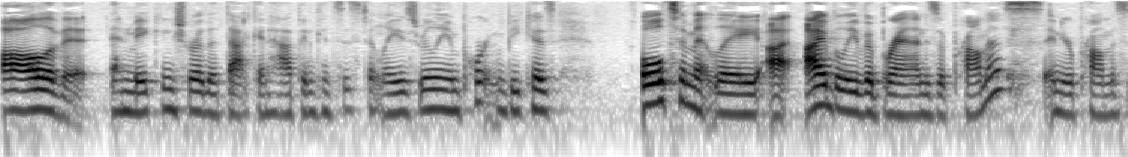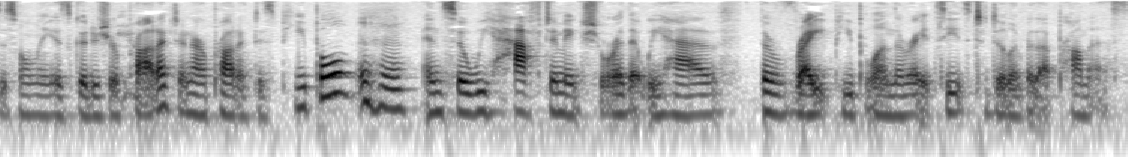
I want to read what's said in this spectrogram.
all of it. And making sure that that can happen consistently is really important because ultimately, I, I believe a brand is a promise, and your promise is only as good as your product, and our product is people. Mm-hmm. And so we have to make sure that we have the right people in the right seats to deliver that promise.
